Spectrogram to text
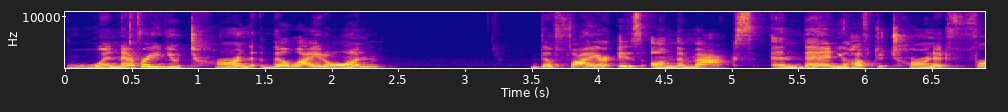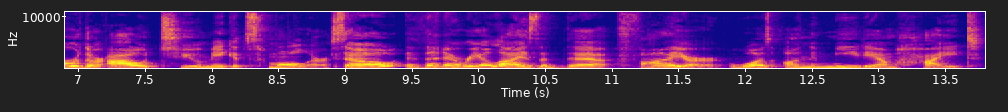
whenever you turn the light on, the fire is on the max and then you have to turn it further out to make it smaller. So then I realized that the fire was on the medium height,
